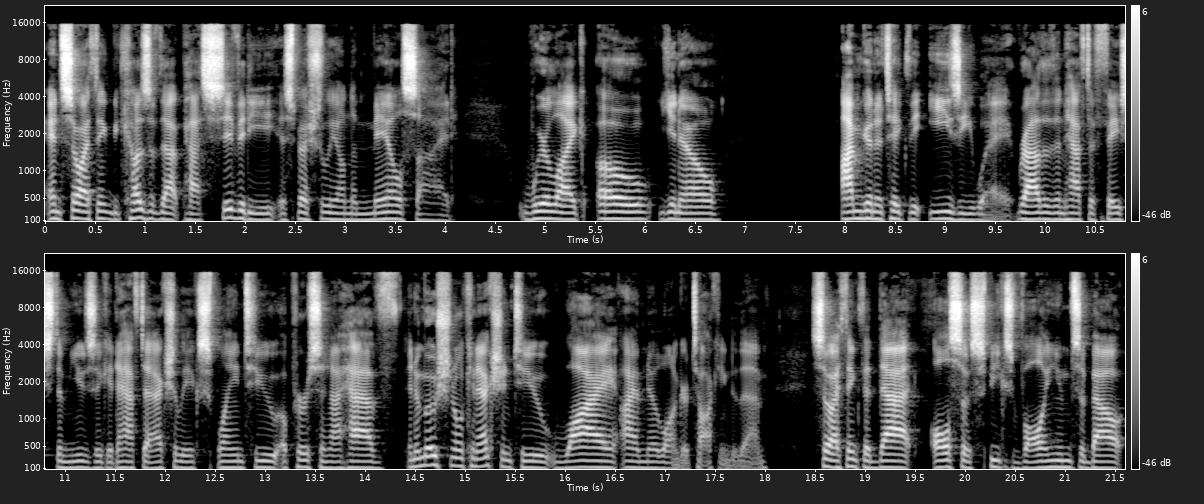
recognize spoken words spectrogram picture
And so I think because of that passivity, especially on the male side, we're like, oh, you know, I'm going to take the easy way rather than have to face the music and have to actually explain to a person I have an emotional connection to why I'm no longer talking to them. So I think that that also speaks volumes about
